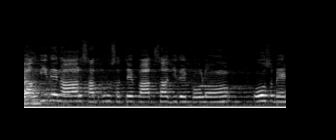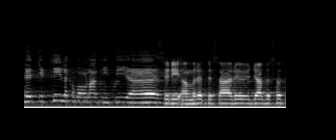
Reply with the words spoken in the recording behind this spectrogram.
ਜਲਦੀ ਦੇ ਨਾਲ ਸਤਿਗੁਰੂ ਸੱਚੇ ਪਾਤਸ਼ਾਹ ਜੀ ਦੇ ਕੋਲੋਂ ਉਸ ਵੇਲੇ ਚਿੱਠੀ ਲਿਖਵਾਉਣਾ ਕੀਤੀ ਹੈ ਸ੍ਰੀ ਅੰਮ੍ਰਿਤਸਰ ਜਬ ਸੁਧ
